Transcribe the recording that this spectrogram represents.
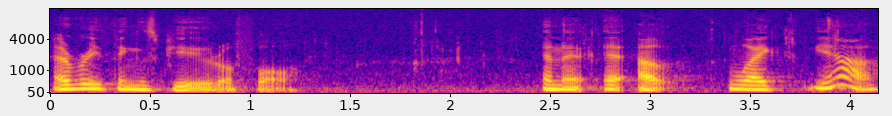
Everything's beautiful. And it, it, uh, like, yeah,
